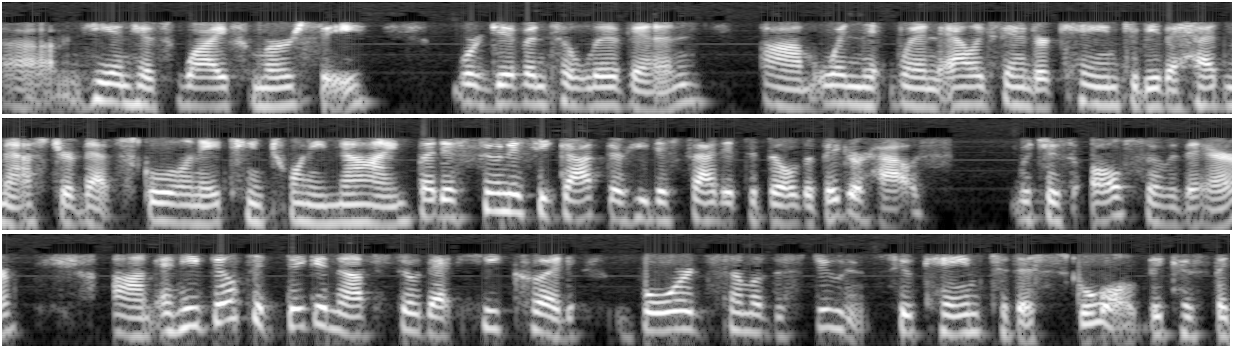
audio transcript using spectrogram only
um, he and his wife Mercy were given to live in um, when when Alexander came to be the headmaster of that school in 1829. But as soon as he got there, he decided to build a bigger house, which is also there, um, and he built it big enough so that he could board some of the students who came to this school because the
